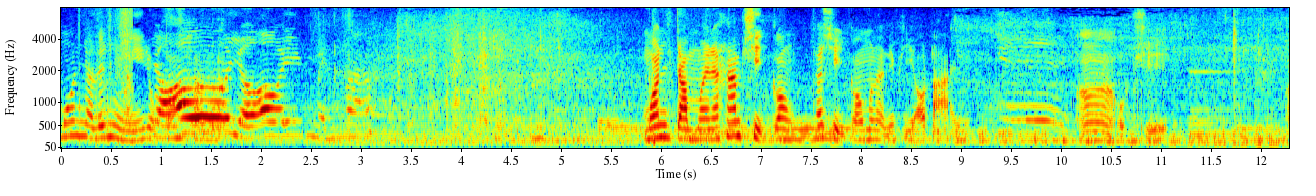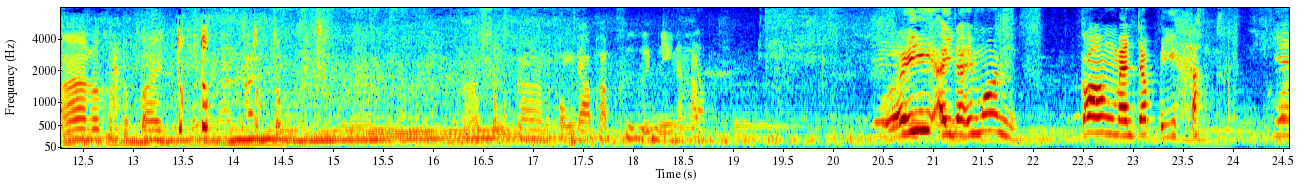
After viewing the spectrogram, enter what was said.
ม่วนอย่าเล่นอย่างนี้เดี๋ยวเดี๋ยวกล้องเอาพังเดี๋ยวเอาไอ้เหม็นมาม่อนจำไว้นะห้ามฉีดกล้อง ถ้าฉีดกล้องเมื่อไหร่นี่พี่เอาตายเลยเย้อ่าโอเคอ่ารถคันต่อไปตุ๊กตุ๊กตุ๊กตุ๊กอ่าสงกรารของยามค่ำคืนนี้นะครับเฮ้ยไอไดมอนด์กล้องมันจะเปียกเย้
